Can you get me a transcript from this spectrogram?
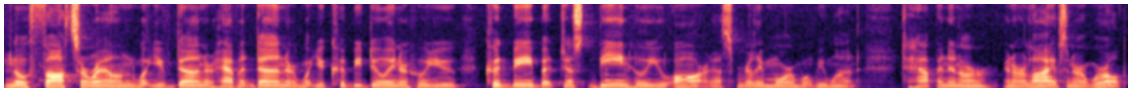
No thoughts around what you've done or haven't done or what you could be doing or who you could be, but just being who you are. That's really more what we want to happen in our, in our lives, in our world.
